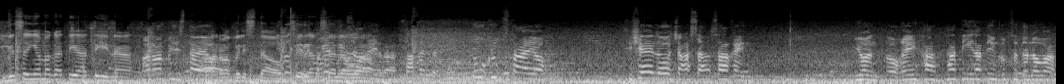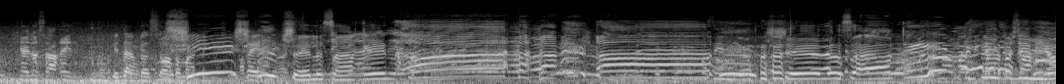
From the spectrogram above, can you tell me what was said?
Gusto niya magati-hati na Para mabilis tayo. para mabilis daw. Silang Pakita dalawa. sa akin. Two groups tayo. Si Shelo tsaka sa, sa akin. Yun, okay? Ha hatiin natin yung group sa dalawa. Shelo sa akin. Tapos automatic. Okay. Shelo sa akin. Ah! Ah! Shelo sa akin. Nag-train pa si Leo.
